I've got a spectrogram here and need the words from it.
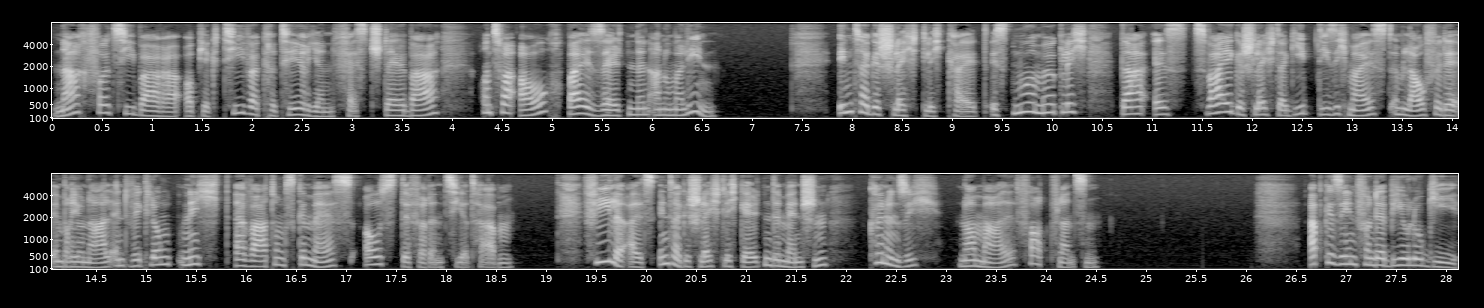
nachvollziehbarer objektiver Kriterien feststellbar, und zwar auch bei seltenen Anomalien. Intergeschlechtlichkeit ist nur möglich, da es zwei Geschlechter gibt, die sich meist im Laufe der Embryonalentwicklung nicht erwartungsgemäß ausdifferenziert haben. Viele als intergeschlechtlich geltende Menschen können sich normal fortpflanzen. Abgesehen von der Biologie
